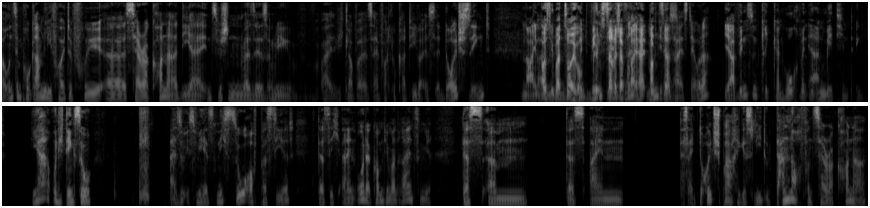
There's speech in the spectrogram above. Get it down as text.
Bei uns im Programm lief heute früh äh, Sarah Connor, die ja inzwischen, weil sie es irgendwie, weil ich glaube, weil es einfach lukrativer ist, äh, Deutsch singt. Nein, aus Ähm, Überzeugung, mit Vincent, künstlerischer ne? Freiheit macht die Vincent das. heißt der, oder? Ja, Vincent kriegt kein Hoch, wenn er an Mädchen denkt. Ja, und ich denke so, also ist mir jetzt nicht so oft passiert, dass ich ein, oh, da kommt jemand rein zu mir, dass, ähm, dass ein, dass ein deutschsprachiges Lied und dann noch von Sarah Connor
